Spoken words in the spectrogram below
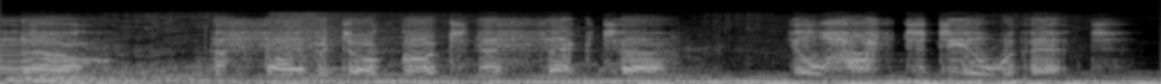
Oh no. The Cyberdog got to this sector. You'll have to deal with it.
